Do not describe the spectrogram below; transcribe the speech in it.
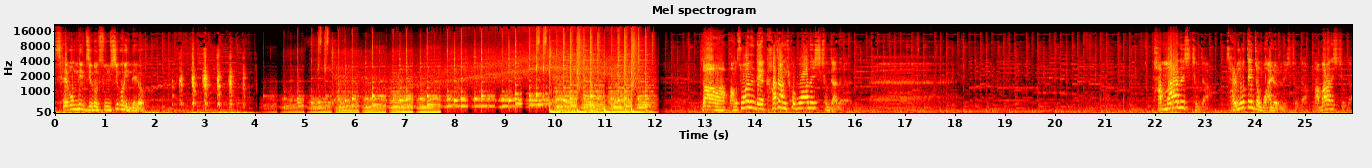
세봉님 지금 숨 쉬고 있네요. 자, 방송하는데 가장 혐오하는 시청자는 에... 반말하는 시청자, 잘못된 정보 알려주는 시청자, 반말하는 시청자.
